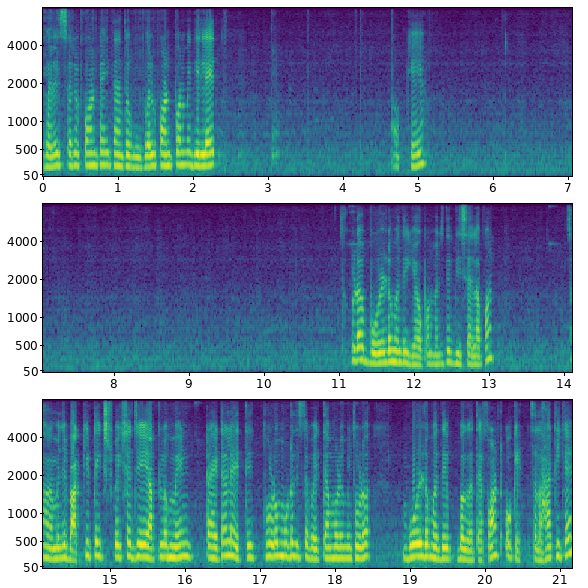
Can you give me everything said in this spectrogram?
बरेच सारे फॉन्ट आहेत. त्यानंतर गुगल फॉन्ट पण मी दिले आहेत. ओके थोडं बोल्डमध्ये घेऊ आपण म्हणजे ते दिसायला पण चांगलं म्हणजे बाकी टेक्स्टपेक्षा जे आपलं मेन टायटल आहे ते थोडं मोठं दिसलं पाहिजे. त्यामुळे मी थोडं बोल्डमध्ये बघत आहे फॉन्ट ओके चला हा ठीक आहे.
